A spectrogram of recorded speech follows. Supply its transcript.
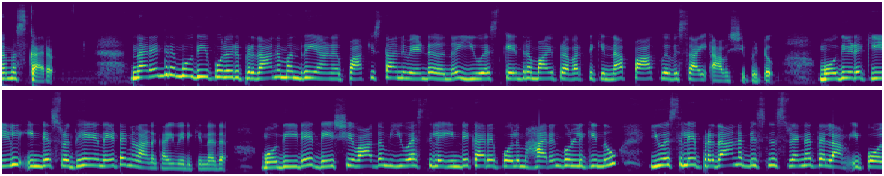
നമസ്കാരം. നരേന്ദ്രമോദിയെ പോലെ ഒരു പ്രധാനമന്ത്രിയാണ് പാകിസ്ഥാന് വേണ്ടതെന്ന് യു എസ് കേന്ദ്രമായി പ്രവർത്തിക്കുന്ന പാക് വ്യവസായി ആവശ്യപ്പെട്ടു. മോദിയുടെ കീഴിൽ ഇന്ത്യ ശ്രദ്ധേയ നേട്ടങ്ങളാണ് കൈവരിക്കുന്നത്. മോദിയുടെ ദേശീയവാദം യു എസിലെ ഇന്ത്യക്കാരെ പോലും ഹരം കൊള്ളിക്കുന്നു. യു എസിലെ പ്രധാന ബിസിനസ് രംഗത്തെല്ലാം ഇപ്പോൾ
